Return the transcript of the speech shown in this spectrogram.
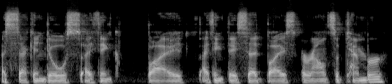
a second dose. I think by I think they said by around September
